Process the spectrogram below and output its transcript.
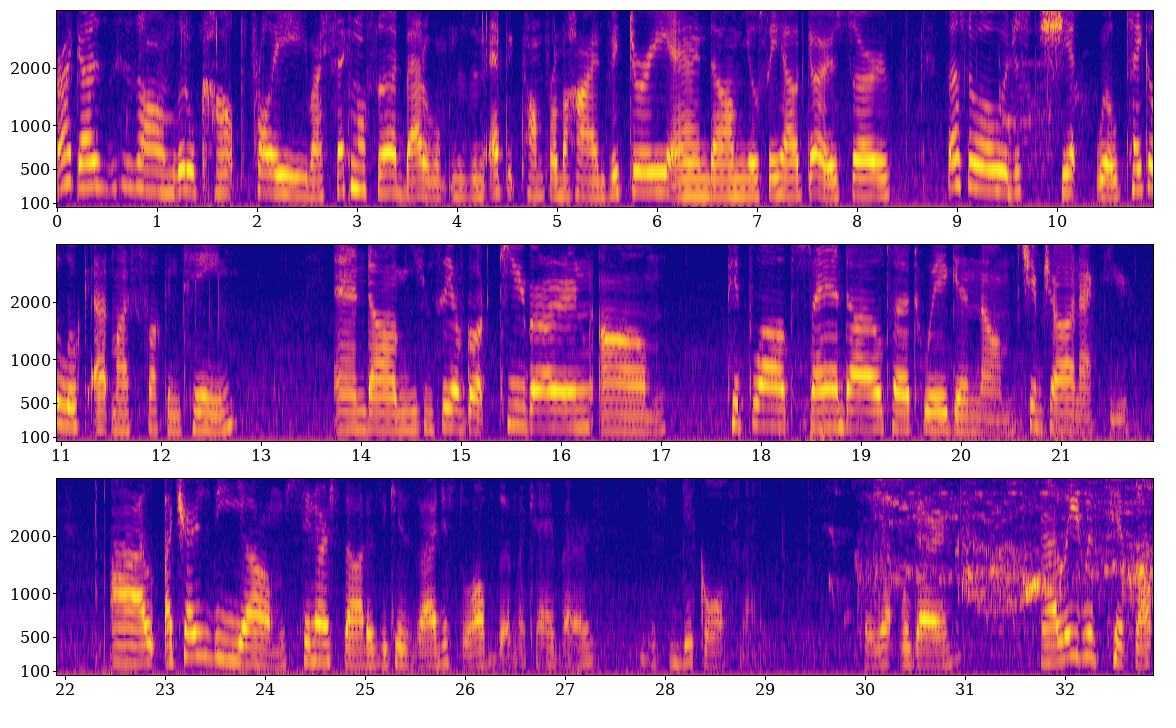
Alright guys, this is um Little Cup, probably my second or third battle. There's an epic come from behind victory and um you'll see how it goes. So first of all we're just shit. We'll take a look at my fucking team. And um you can see I've got Cubone, um Piplup, Sandile, Turtwig and um Chimchar and Axew. Uh, I chose the um Sinnoh starters because I just love them, okay, Barry? Just dick off, mate. So yep, we'll go. And I lead with Piplup.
